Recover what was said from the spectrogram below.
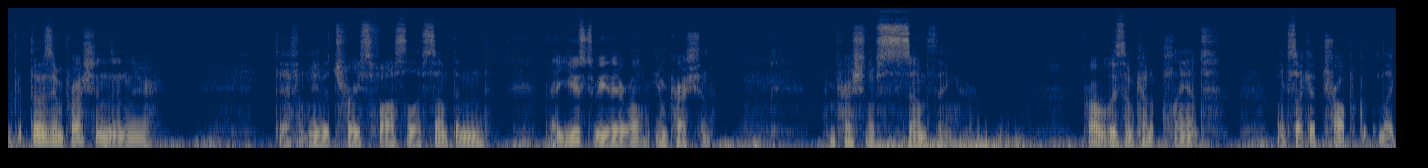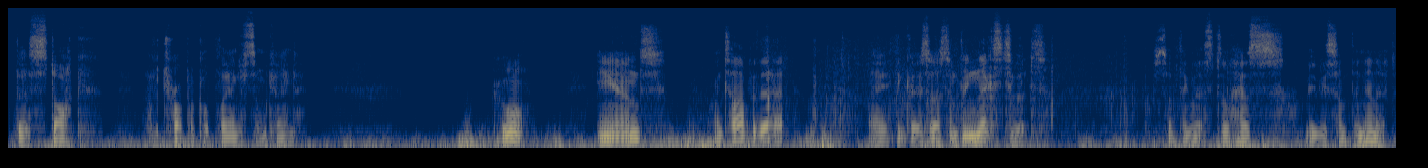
Look at those impressions in there. Definitely the trace fossil of something that used to be there. Well, impression. Impression of something. Probably some kind of plant. Looks like a tropical, like the stalk of a tropical plant of some kind. Cool. And on top of that, I think I saw something next to it. Something that still has maybe something in it.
